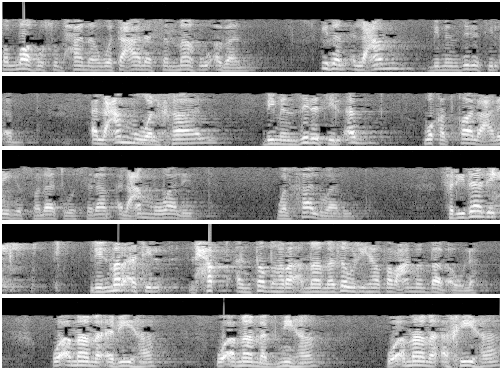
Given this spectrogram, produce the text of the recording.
فالله سبحانه وتعالى سماه أبا. إذا العم بمنزلة الأب. العم والخال بمنزلة الأب. وقد قال عليه الصلاة والسلام العم والد والخال والد. فلذلك للمرأة الحق أن تظهر أمام زوجها طبعا من باب أولى. وأمام أبيها وأمام ابنها وأمام أخيها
